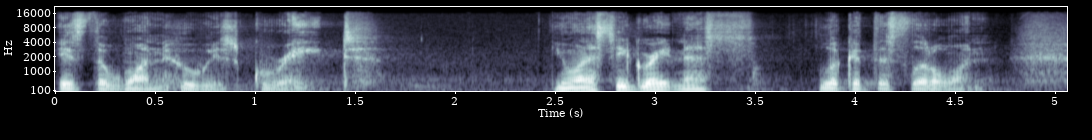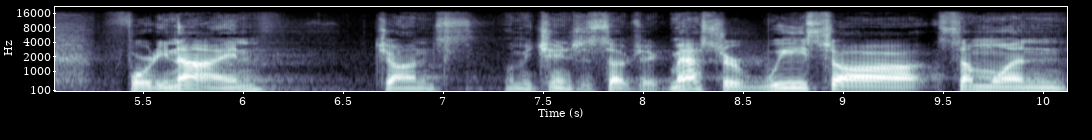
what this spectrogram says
is the one who is great. You want to see greatness? Look at this little one. 49, John's, let me change the subject. Master, we saw someone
